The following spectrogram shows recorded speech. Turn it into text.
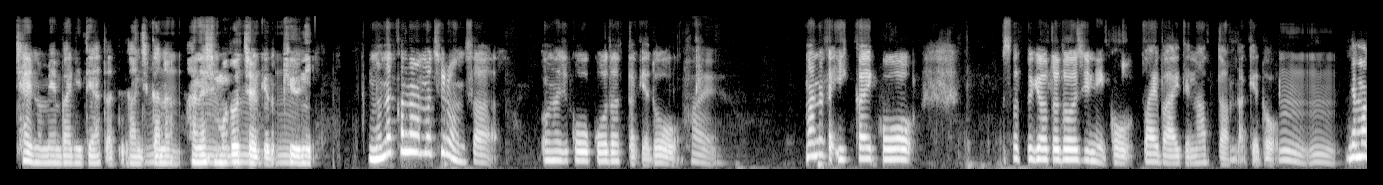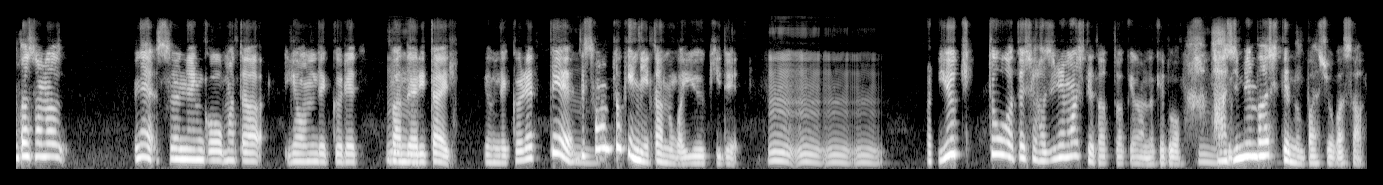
チャイのメンバーに出会ったって感じかな。うん話戻っちゃうけど、うん急に。もなかなはもちろんさ、同じ高校だったけど、はいまあなんか一回こう、卒業と同時にこう、バイバイってなったんだけど、うんうん。で、またその、ね、数年後、また呼んでくれ、バンドやりたい、呼んでくれて、うん。で、その時にいたのが結城で、うんうんうん結城と私、初めましてだったわけなんだけど、うん。初めましての場所がさ、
